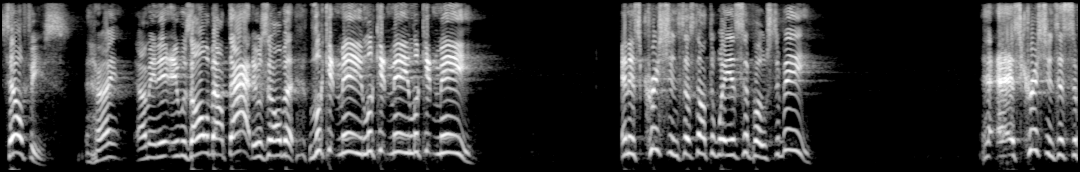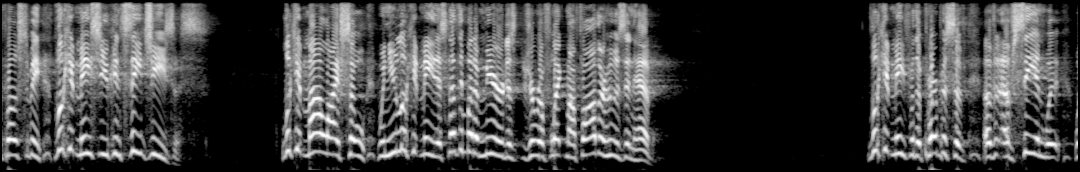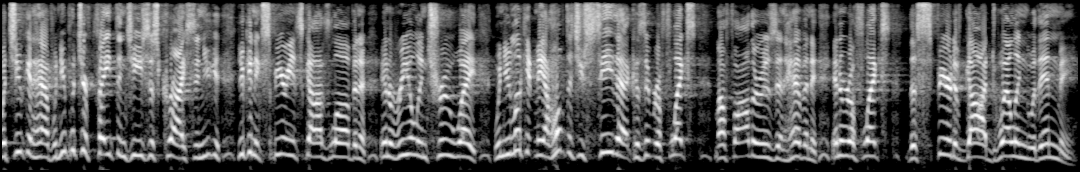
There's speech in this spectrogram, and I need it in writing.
Selfies, right? I mean, it, it was all about that. It was all about, look at me, look at me, look at me. And as Christians, that's not the way it's supposed to be. As Christians, it's supposed to be look at me so you can see Jesus. Look at my life so when you look at me, it's nothing but a mirror to, to reflect my Father who is in heaven. Look at me for the purpose of, of, of seeing what, what you can have. When you put your faith in Jesus Christ and you can, you can experience God's love in a, in a real and true way. When you look at me, I hope that you see that because it reflects my Father who's in heaven and it reflects the Spirit of God dwelling within me.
